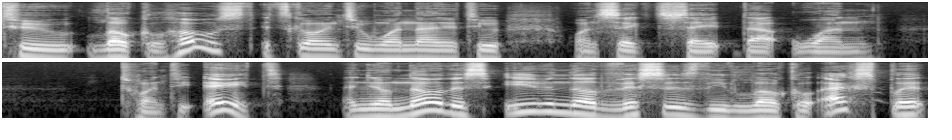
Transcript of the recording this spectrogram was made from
to localhost, it's going to 192.168.128. And you'll notice, even though this is the local XSplit,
